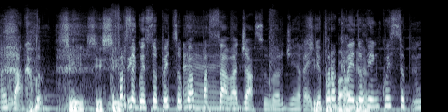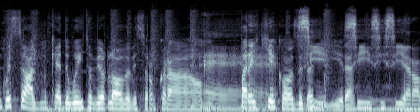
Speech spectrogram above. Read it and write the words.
Esatto. Sì, sì, sì. Forse questo pezzo qua Eh. passava già su Virgin Radio, Sì, però probabile. credo che in questo, in questo album, che è The Weight of Your Love, avessero ancora um, Eh, parecchie cose da dire. Sì, sì, sì, era,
